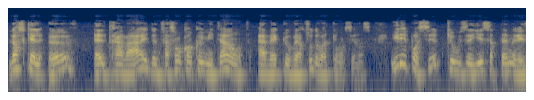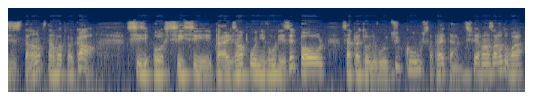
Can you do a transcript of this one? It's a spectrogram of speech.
Lorsqu'elle œuvre, elle travaille d'une façon concomitante avec l'ouverture de votre conscience. Il est possible que vous ayez certaines résistances dans votre corps. Oh, par exemple au niveau des épaules, ça peut être au niveau du cou, ça peut être à différents endroits,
